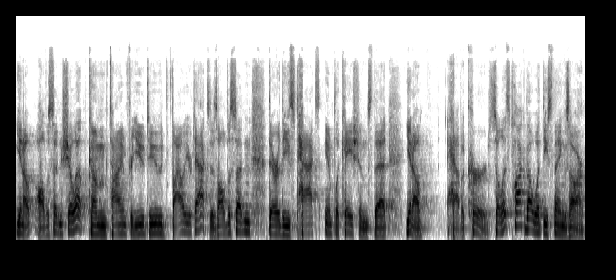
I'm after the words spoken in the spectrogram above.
you know, all of a sudden show up come time for you to file your taxes. All of a sudden, there are these tax implications that, you know, have occurred. So let's talk about what these things are.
